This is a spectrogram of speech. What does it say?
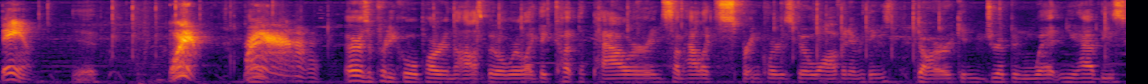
Bam. yeah. Bam. There's a pretty cool part in the hospital where like they cut the power and somehow like the sprinklers go off and everything's dark and dripping wet and you have these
